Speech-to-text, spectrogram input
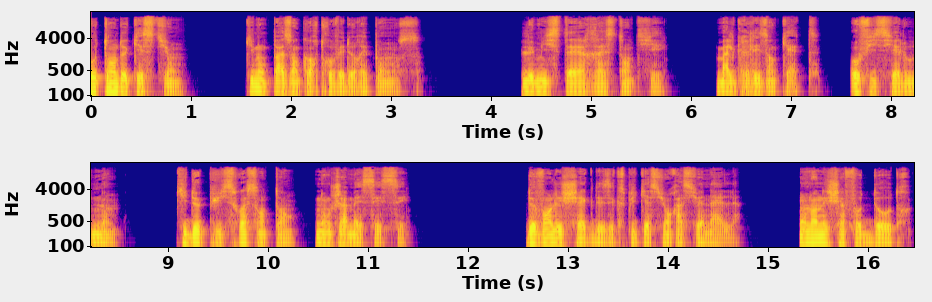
Autant de questions qui n'ont pas encore trouvé de réponse. Le mystère reste entier, malgré les enquêtes, officielles ou non, qui depuis soixante ans n'ont jamais cessé. Devant l'échec des explications rationnelles, on en échafaude d'autres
